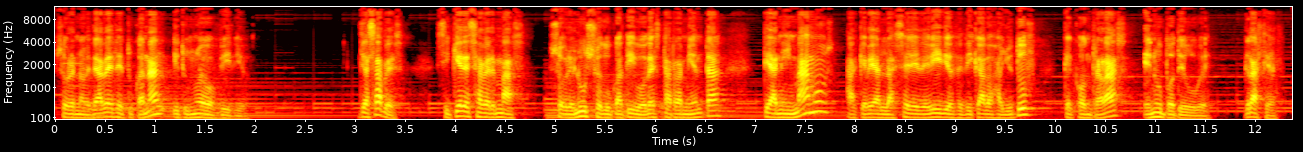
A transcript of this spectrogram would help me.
sobre novedades de tu canal y tus nuevos vídeos. Ya sabes, si quieres saber más sobre el uso educativo de esta herramienta, te animamos a que veas la serie de vídeos dedicados a YouTube que encontrarás en UPOTV. Gracias.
